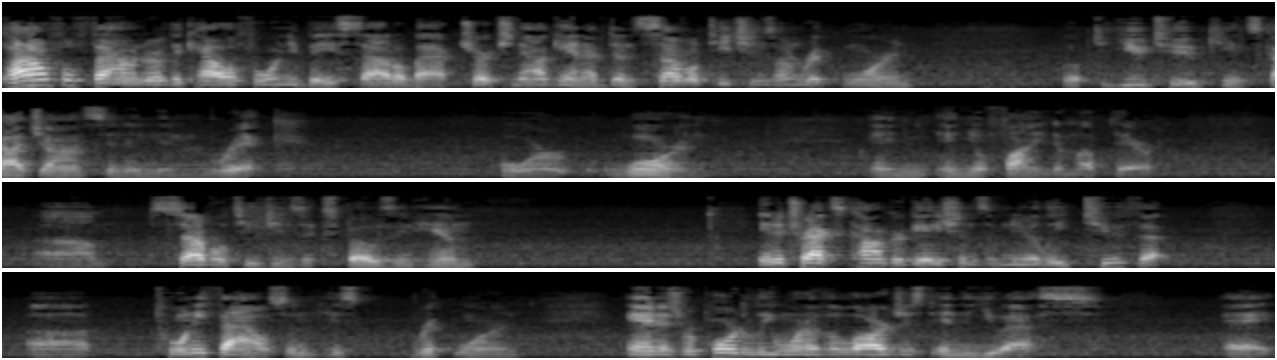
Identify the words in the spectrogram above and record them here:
powerful founder of the California-based Saddleback Church. Now, again, I've done several teachings on Rick Warren. Go up to YouTube, Ken Scott Johnson, and then Rick or Warren, and and you'll find him up there. Um, several teachings exposing him. It attracts congregations of nearly uh, 20,000, his Rick Warren, and is reportedly one of the largest in the USA.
